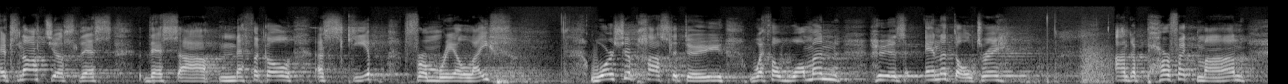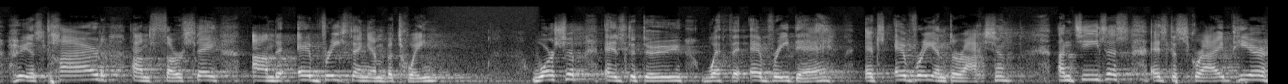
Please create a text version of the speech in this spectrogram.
It's not just this, this uh, mythical escape from real life. Worship has to do with a woman who is in adultery and a perfect man who is tired and thirsty and everything in between. Worship is to do with the everyday, it's every interaction. And Jesus is described here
